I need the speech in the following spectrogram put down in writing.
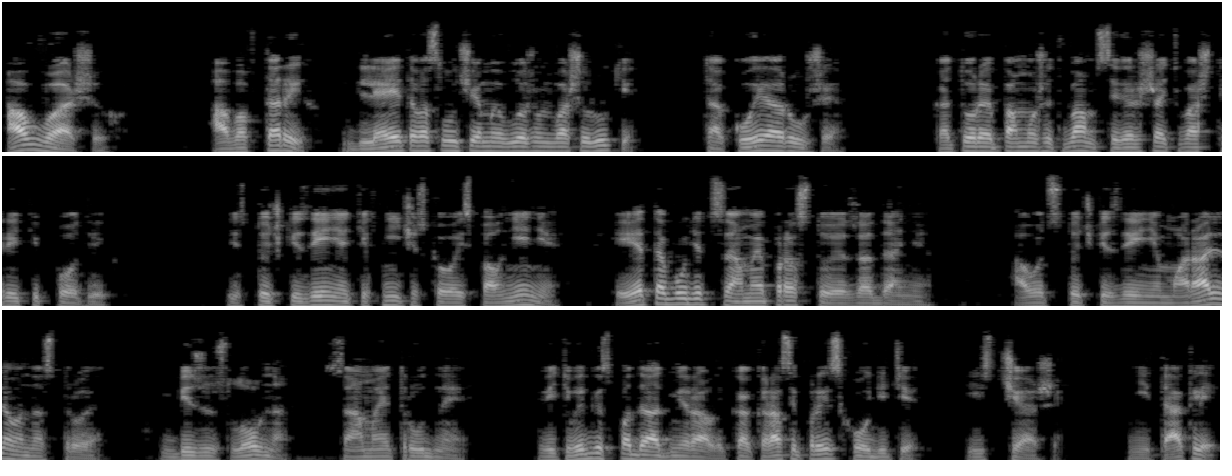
а ваших. А во-вторых, для этого случая мы вложим в ваши руки такое оружие, которое поможет вам совершать ваш третий подвиг. И с точки зрения технического исполнения, это будет самое простое задание. А вот с точки зрения морального настроя, безусловно, самое трудное. Ведь вы, господа адмиралы, как раз и происходите из чаши. Не так ли?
